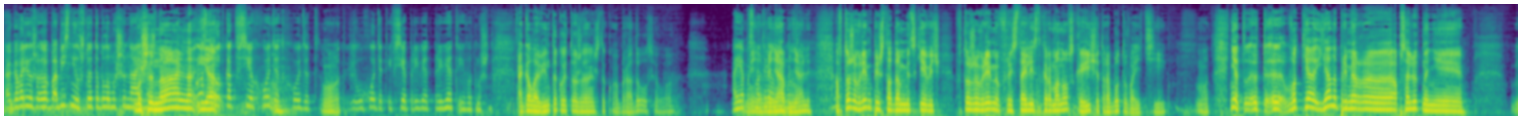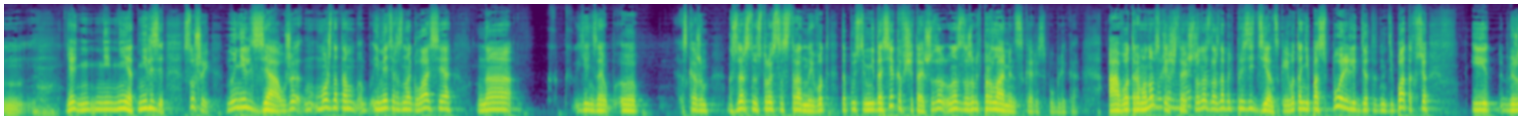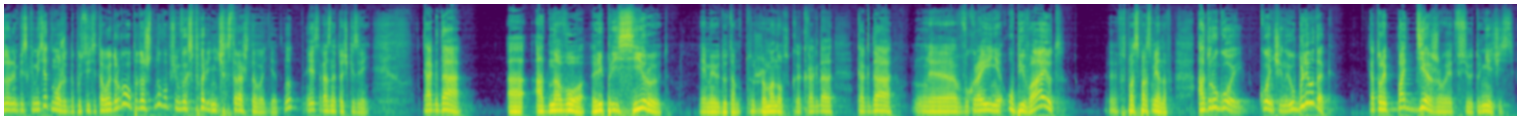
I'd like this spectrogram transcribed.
А говорил, что, об- объяснил, что это было машинально. машинально. что Просто я- вот как все ходят, ходят вот. и уходят, и все привет, привет, и вот машина. А Головин такой тоже, знаешь, такой обрадовался. Во. А я Меня- посмотрела. Меня думаю, обняли. А в то же время, пишет Адам Мицкевич, в то же время фристайлист Кармановская ищет работу в IT. Вот. Нет, э, э, вот я, я, например, э, абсолютно не... Я не, нет, нельзя. Слушай, ну нельзя. Уже можно там иметь разногласия на, я не знаю, э, скажем, государственное устройство страны. Вот, допустим, Недосеков считает, что у нас должна быть парламентская республика. А вот Романовская Думаешь, он считает, знает, что у нас что должна быть президентская. И вот они поспорили где-то на дебатах, все. И Международный Олимпийский комитет может допустить и того, и другого, потому что, ну, в общем, в их споре ничего страшного нет. Ну, есть разные точки зрения. Когда а, одного репрессируют, я имею в виду там Романовскую, когда, когда э, в Украине убивают спортсменов, а другой конченый ублюдок, который поддерживает всю эту нечисть.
